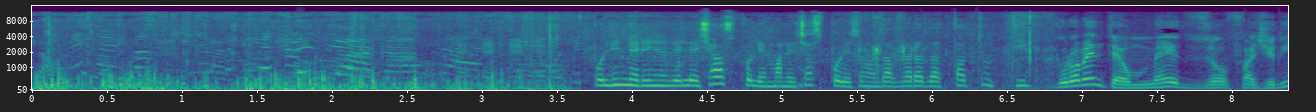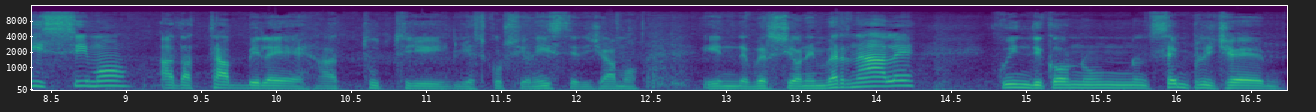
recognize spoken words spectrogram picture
Pollino è il regno delle ciaspole, ma le ciaspole sono davvero adatte a tutti? Sicuramente è un mezzo facilissimo, adattabile a tutti gli escursionisti, diciamo, in versione invernale, quindi con un semplice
